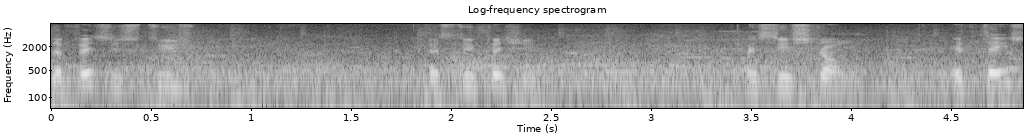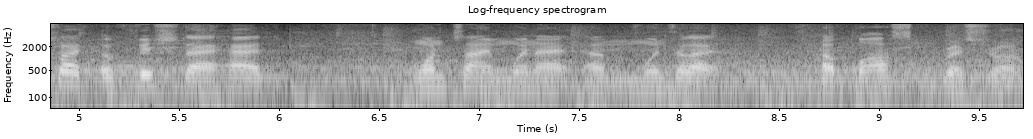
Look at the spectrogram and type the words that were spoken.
the fish is too, it's too fishy. It's too strong. It tastes like a fish that I had one time when I um, went to like a Basque restaurant.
